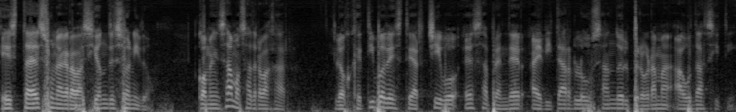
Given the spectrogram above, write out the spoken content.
Esta es una grabación de sonido. Comenzamos a trabajar. El objetivo de este archivo es aprender a editarlo usando el programa Audacity.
